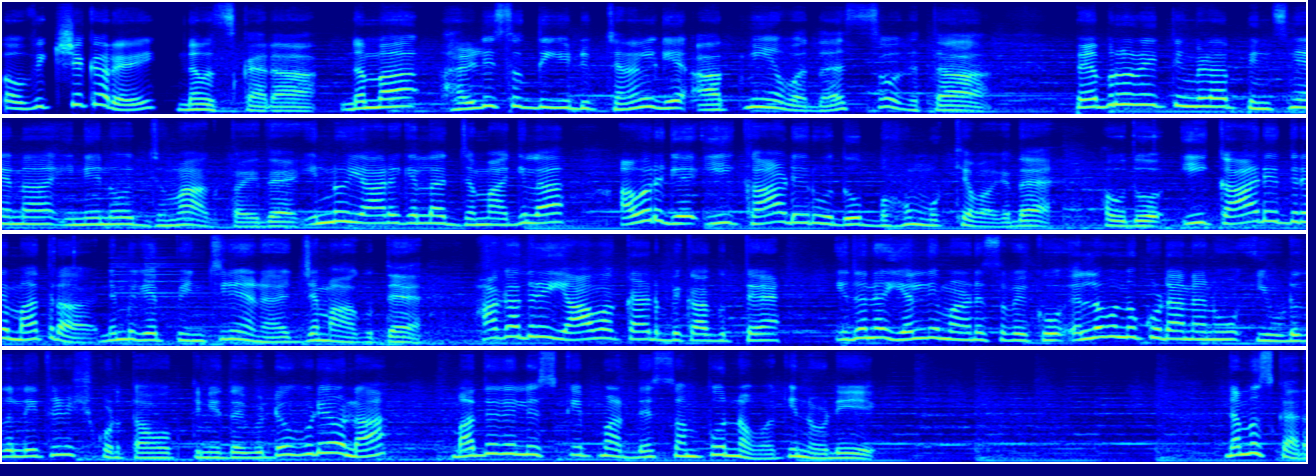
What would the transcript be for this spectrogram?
ವೀಕ್ಷಕರೇ, ನಮಸ್ಕಾರ. ನಮ್ಮ ಹಳ್ಳಿ ಸುದ್ದಿ ಯೂಟ್ಯೂಬ್ ಚಾನಲ್ಗೆ ಆತ್ಮೀಯವಾದ ಸ್ವಾಗತ. ಫೆಬ್ರವರಿ ತಿಂಗಳ ಪಿಂಚಣಿಯನ್ನ ಇನ್ನೇನು ಜಮಾ ಆಗ್ತಾ ಇದೆ. ಇನ್ನು ಯಾರಿಗೆಲ್ಲ ಜಮಾ ಆಗಿಲ್ಲ, ಅವರಿಗೆ ಈ ಕಾರ್ಡ್ ಇರುವುದು ಬಹು ಮುಖ್ಯವಾಗಿದೆ. ಹೌದು, ಈ ಕಾರ್ಡ್ ಇದ್ರೆ ಮಾತ್ರ ನಿಮಗೆ ಪಿಂಚಣಿಯನ್ನ ಜಮಾ ಆಗುತ್ತೆ. ಹಾಗಾದ್ರೆ ಯಾವ ಕಾರ್ಡ್ ಬೇಕಾಗುತ್ತೆ? ಇದನ್ನ ಎಲ್ಲಿ ಮಾಡಿಸಬೇಕು? ಎಲ್ಲವನ್ನು ಕೂಡ ನಾನು ಈ ವಿಡಿಯೋದಲ್ಲಿ ತಿಳಿಸ್ಕೊಡ್ತಾ ಹೋಗ್ತೀನಿ. ವಿಡಿಯೋನ ಮಧ್ಯದಲ್ಲಿ ಸ್ಕಿಪ್ ಮಾಡದೆ ಸಂಪೂರ್ಣವಾಗಿ ನೋಡಿ. ನಮಸ್ಕಾರ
